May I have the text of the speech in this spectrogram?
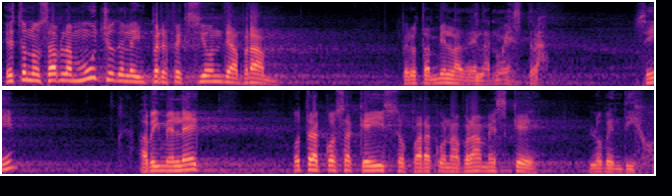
Esto nos habla mucho de la imperfección de Abraham, pero también la de la nuestra. ¿Sí? Abimelech, otra cosa que hizo para con Abraham es que lo bendijo.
